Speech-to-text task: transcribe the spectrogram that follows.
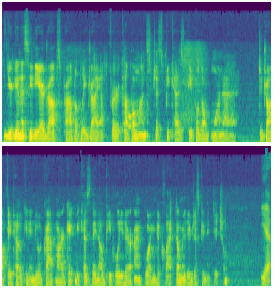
you're going to see the airdrops probably dry up for a couple months, just because people don't want to to drop their token into a crap market because they know people either aren't going to collect them or they're just going to ditch them. Yeah,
